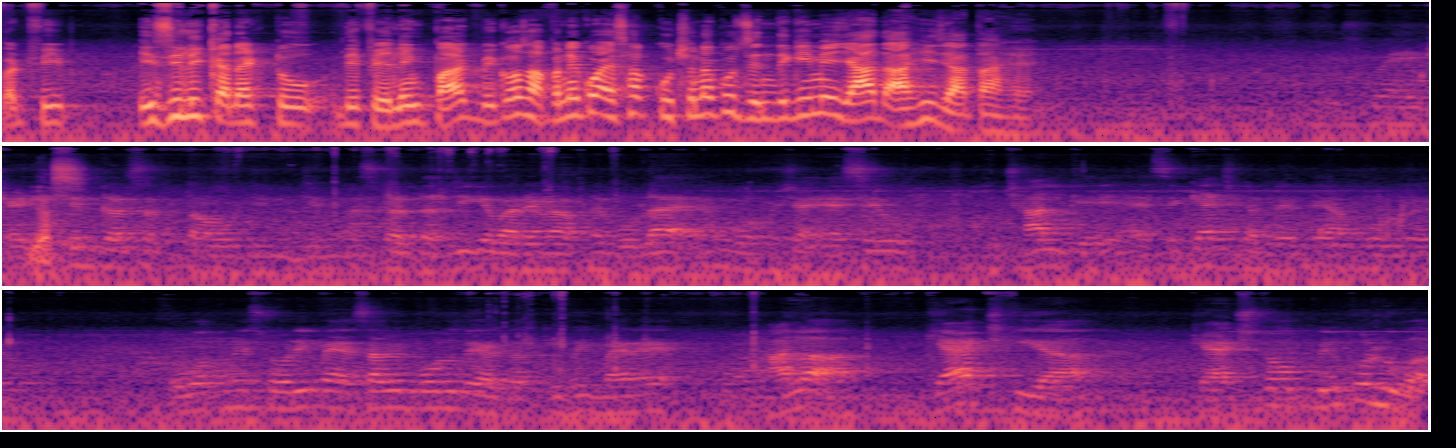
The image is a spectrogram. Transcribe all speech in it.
but we easily connect to the failing part because अपने को ऐसा कुछ ना कुछ ज़िंदगी में याद आ ही जाता है। रहे हो। तो स्टोरी में ऐसा भी बोल दिया कर कि भाई मैंने उछाला कैच किया कैच तो बिल्कुल हुआ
